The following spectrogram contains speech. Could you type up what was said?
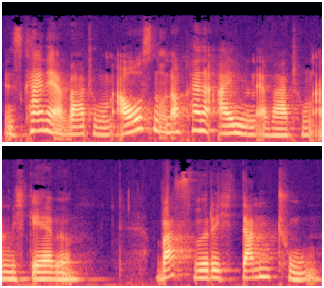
wenn es keine Erwartungen im Außen und auch keine eigenen Erwartungen an mich gäbe, was würde ich dann tun?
